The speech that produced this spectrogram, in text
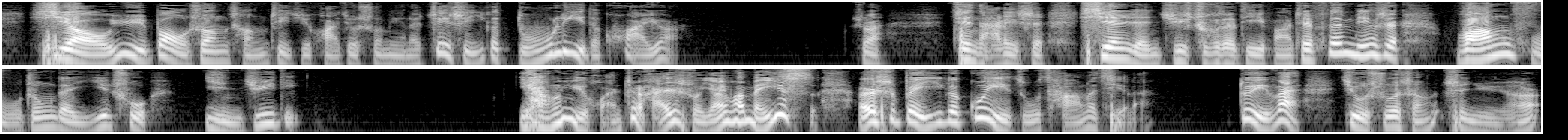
“小玉抱双成”这句话就说明了，这是一个独立的跨院，是吧？这哪里是仙人居住的地方？这分明是王府中的一处隐居地。杨玉环这还是说杨玉环没死，而是被一个贵族藏了起来，对外就说成是女儿。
